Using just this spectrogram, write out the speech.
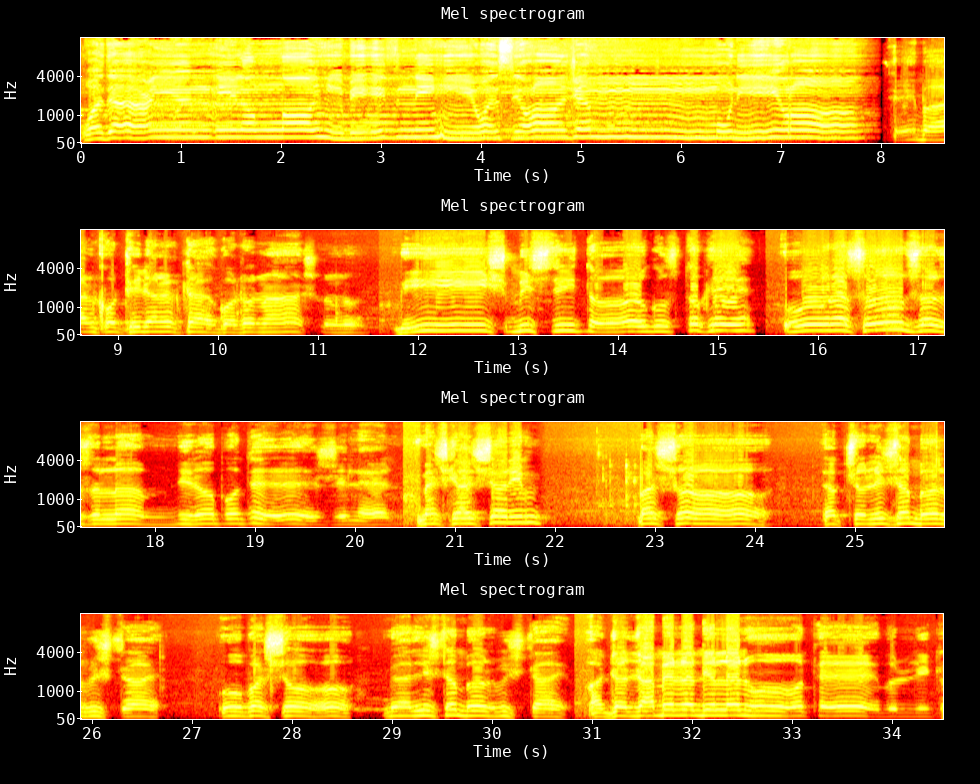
وداعيا إلى الله بإذنه وسراجا منيرا এবার কঠিন আর একটা ঘটনা শুনুন বিষ মিশ্রিত গুস্ত খেয়ে ও রাসূল সাল্লাম নিরাপদে ছিলেন মেশকার শরীফ পাঁচশো একচল্লিশ নম্বর পৃষ্ঠায় ও পাঁচশো বিয়াল্লিশ নম্বর পৃষ্ঠায় অর্থাৎ জাবের রাদিয়াল্লাহু হতে বর্ণিত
